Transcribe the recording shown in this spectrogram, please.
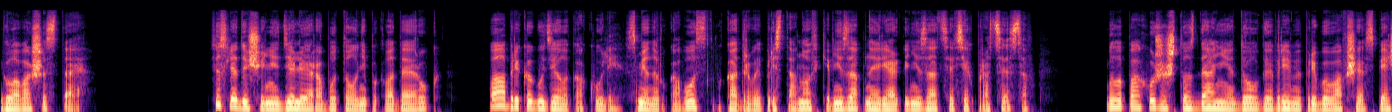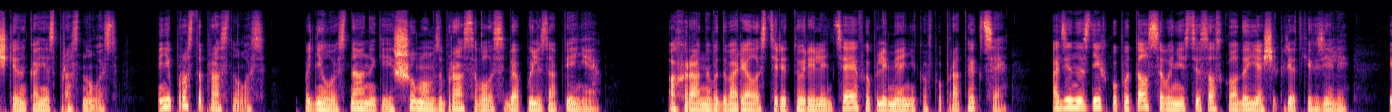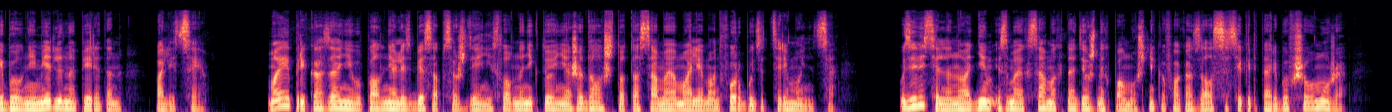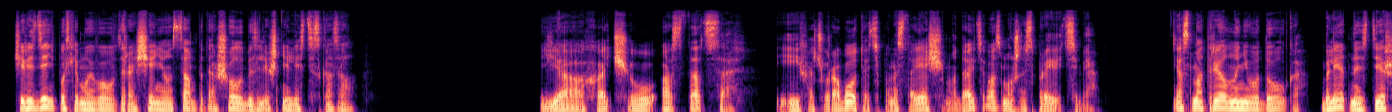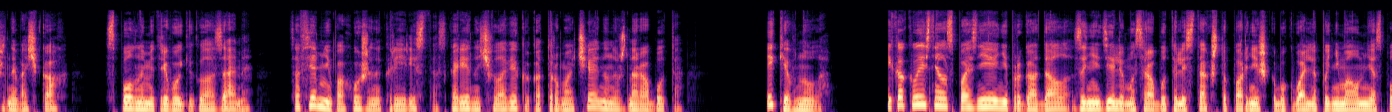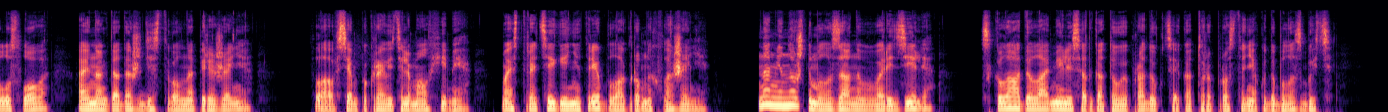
Глава шестая. Всю следующую неделю я работала, не покладая рук. Фабрика гудела как улей. Смена руководства, кадровые перестановки, внезапная реорганизация всех процессов. Было похоже, что здание, долгое время пребывавшее в спячке, наконец проснулось. И не просто проснулось. Поднялось на ноги и шумом сбрасывало себя пыль забвения. Охрана выдворяла с территории лентяев и племянников по протекции. Один из них попытался вынести со склада ящик редких зелий и был немедленно передан полиции. Мои приказания выполнялись без обсуждений, словно никто и не ожидал, что та самая Амалия Манфор будет церемониться. Удивительно, но одним из моих самых надежных помощников оказался секретарь бывшего мужа. Через день после моего возвращения он сам подошел и без лишней лести сказал. «Я хочу остаться и хочу работать по-настоящему. Дайте возможность проявить себя». Я смотрел на него долго, бледный, сдержанный в очках, с полными тревоги глазами — совсем не похожий на карьериста, скорее на человека, которому отчаянно нужна работа. И кивнула. И, как выяснилось позднее, не прогадала. За неделю мы сработались так, что парнишка буквально понимал меня с полуслова, а иногда даже действовал на опережение. Слава всем покровителям алхимии. Моя стратегия не требовала огромных вложений. Нам не нужно было заново варить зелья. Склады ломились от готовой продукции, которую просто некуда было сбыть.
